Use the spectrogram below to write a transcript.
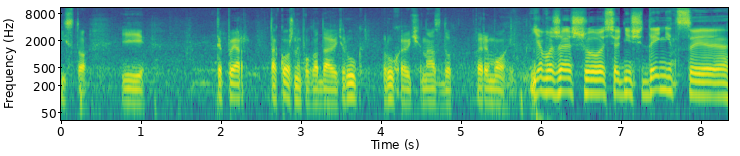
місто. І тепер також не покладають рук, рухаючи нас до перемоги. Я вважаю, що сьогоднішній день це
